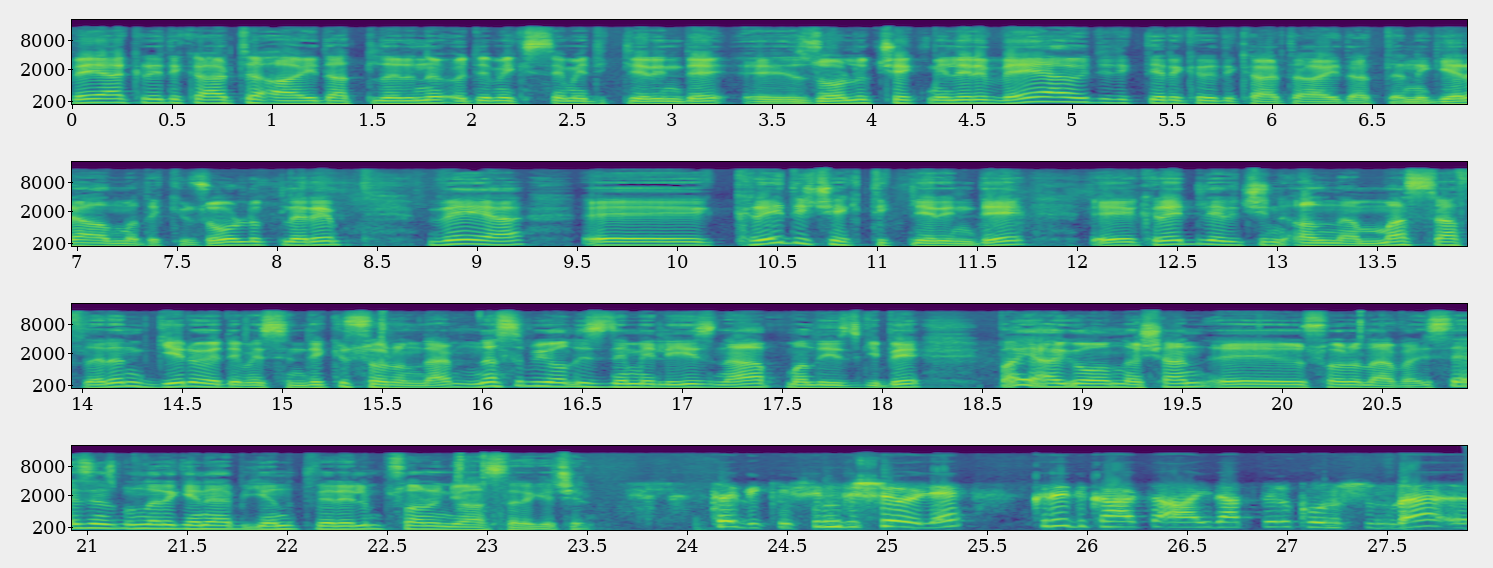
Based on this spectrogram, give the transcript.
veya kredi kartı aidatlarını ödemek istemediklerinde e, zorluk çekmeleri veya ödedikleri kredi kartı aidatlarını geri almadaki zorlukları veya e, kredi çektiklerinde e, krediler için alınan masrafların geri ödemesindeki sorunlar nasıl bir yol izlemeliyiz ne yapmalıyız gibi bayağı yoğunlaşan e, sorular var. İsterseniz bunlara genel bir yanıt verelim sonra nüanslara geçelim. Tabii ki şimdi şöyle kredi kartı aidatları konusunda e,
